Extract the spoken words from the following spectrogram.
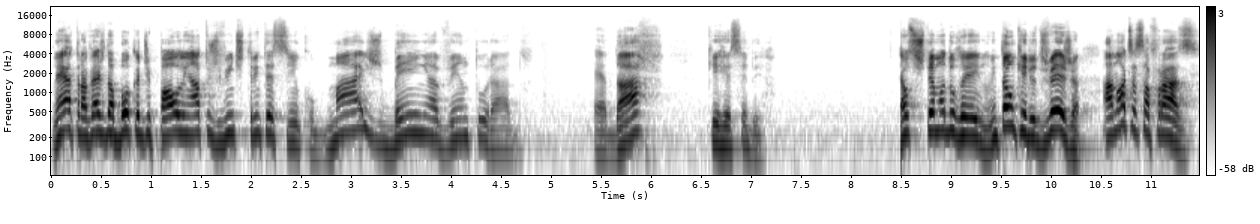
né, através da boca de Paulo em Atos 20, 35. Mais bem-aventurado é dar que receber. É o sistema do reino. Então, queridos, veja, anote essa frase.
